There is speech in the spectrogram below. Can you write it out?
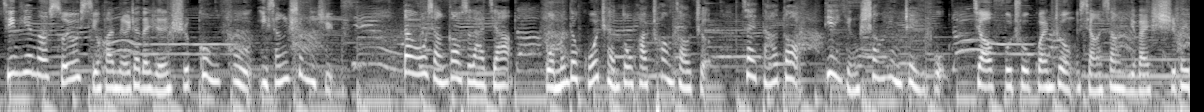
今天呢，所有喜欢哪吒的人是共赴一厢盛举。但我想告诉大家，我们的国产动画创造者在达到电影上映这一步，就要付出观众想象以外十倍、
